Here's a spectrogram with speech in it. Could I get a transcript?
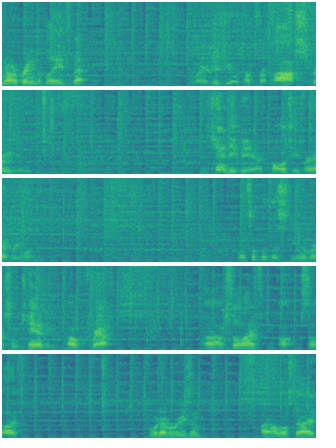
now we're bringing the blades back. Where did you come from? Ah, screw you. Candy beer, quality for everyone. What's up with this universe and candy? Oh, crap. Uh, I'm still alive. Oh, I'm still alive. For whatever reason, I almost died.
